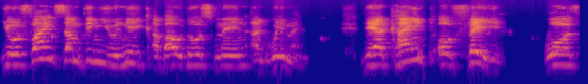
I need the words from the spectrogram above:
you'll find something unique about those men and women. Their kind of faith was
